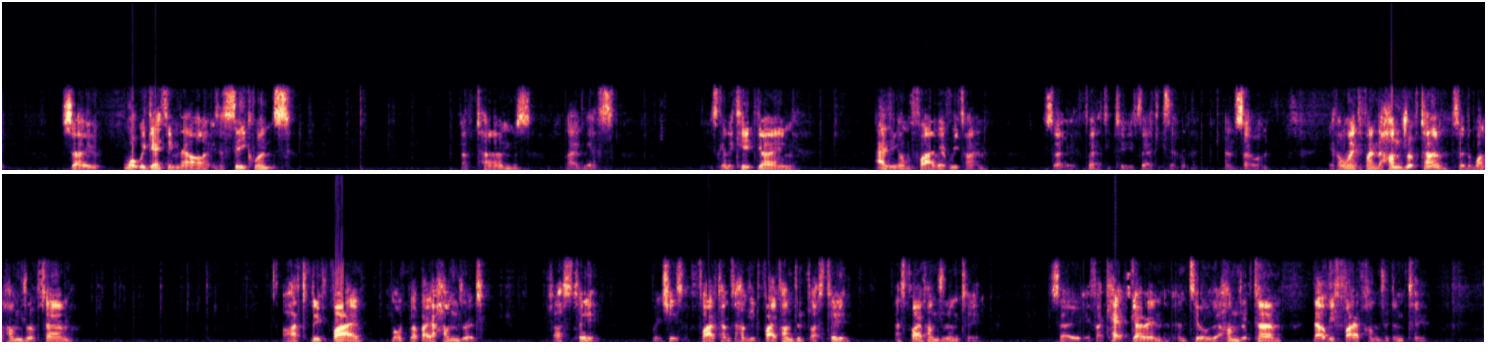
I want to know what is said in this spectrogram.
So what we're getting now is a sequence of terms like this. It's going to keep going, adding on 5 every time so 32, 37, and so on. If I wanted to find the hundredth term, so the 100th term, I'll have to do 5 multiplied by 100 plus 2, which is 5 times 100, 500 plus 2, that's 502. So if I kept going until the 100th term, that would be 502.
